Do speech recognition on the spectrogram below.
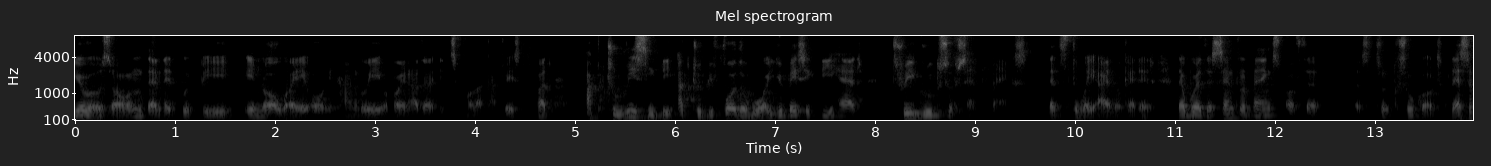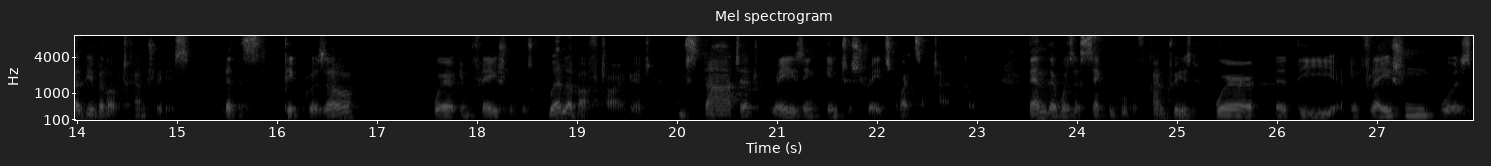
eurozone than it would be in Norway or in Hungary or in other in smaller countries. But up to recently, up to before the war, you basically had three groups of central banks. That's the way I look at it. There were the central banks of the so-called lesser developed countries. Let's pick Brazil, where inflation was well above target, who started raising interest rates quite some time ago. Then there was a second group of countries where uh, the inflation was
